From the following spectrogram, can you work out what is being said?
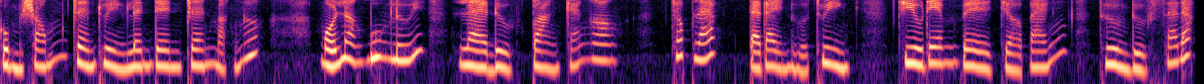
cùng sống trên thuyền lên đên trên mặt nước. Mỗi lần buông lưới là được toàn cá ngon. Chốc lát đã đầy nửa thuyền. Chiều đem về chợ bán, thường được xa đắt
